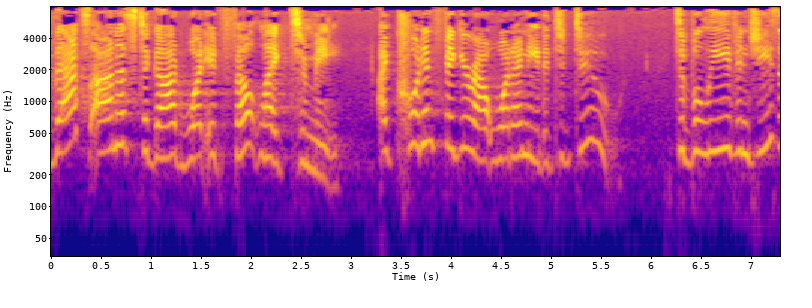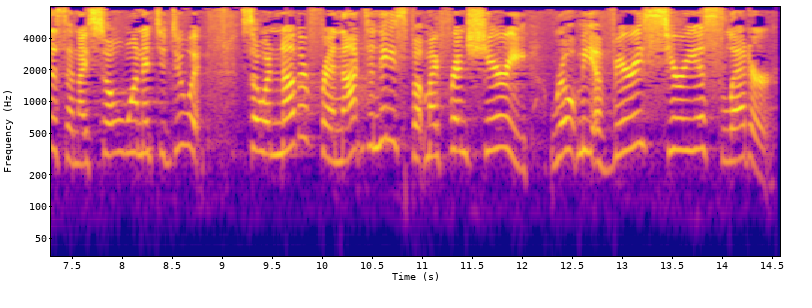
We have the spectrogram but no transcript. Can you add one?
That's honest to God what it felt like to me. I couldn't figure out what I needed to do. To believe in Jesus and I so wanted to do it. So another friend, not Denise, but my friend Sherry wrote me a very serious letter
